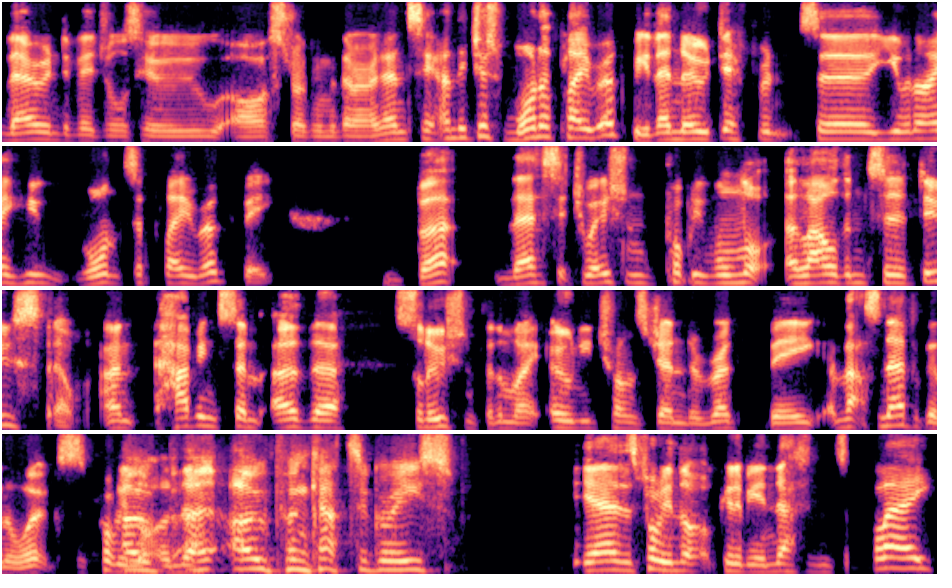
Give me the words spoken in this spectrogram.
they're individuals who are struggling with their identity and they just want to play rugby. They're no different to you and I who want to play rugby, but their situation probably will not allow them to do so. And having some other solution for them, like only transgender rugby, that's never going to work. Cause it's probably Open, not enough. uh, open categories. Yeah, there's probably not going to be enough of them to play.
